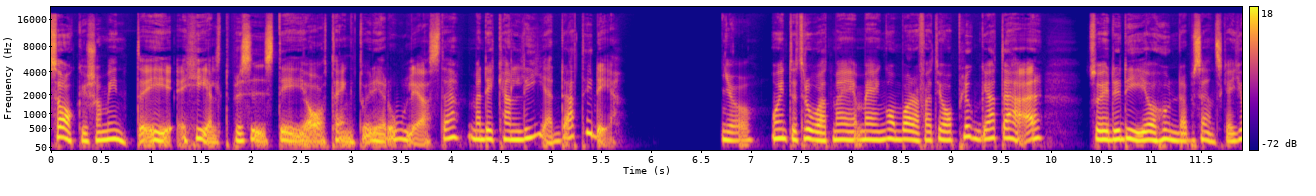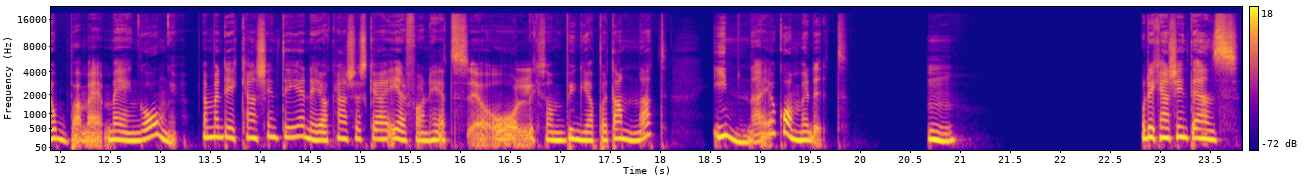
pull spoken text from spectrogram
saker som inte är helt precis det jag tänkt och är det roligaste. Men det kan leda till det. Ja. Och inte tro att med, med en gång, bara för att jag har pluggat det här, så är det det jag 100% ska jobba med med en gång. Nej, men det kanske inte är det. Jag kanske ska erfarenhets och liksom bygga på ett annat innan jag kommer dit. Mm. Och det kanske inte ens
